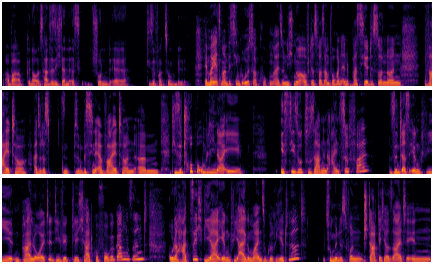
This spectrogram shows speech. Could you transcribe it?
Aber genau, es hatte sich dann es schon äh, diese Fraktion gebildet. Wenn wir jetzt mal ein bisschen größer gucken, also nicht nur auf das, was am Wochenende passiert ist, sondern weiter, also das so ein bisschen erweitern. Ähm, diese Truppe um Lina E., ist die sozusagen ein Einzelfall? Sind das irgendwie ein paar Leute, die wirklich hardcore vorgegangen sind? Oder hat sich, wie ja irgendwie allgemein suggeriert wird, zumindest von staatlicher Seite in,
